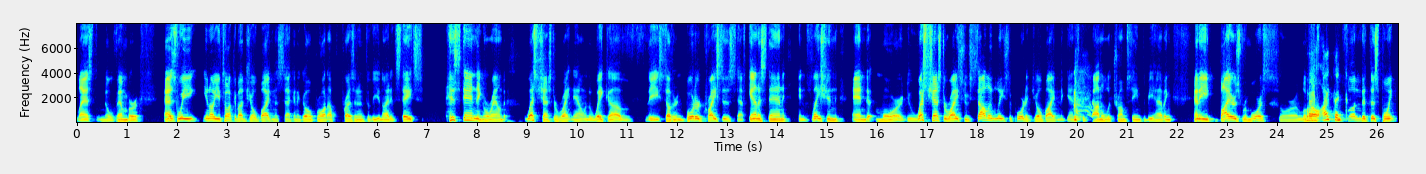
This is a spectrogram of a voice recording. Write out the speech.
last November. As we, you know, you talked about Joe Biden a second ago, brought up the president of the United States his standing around Westchester right now in the wake of the southern border crisis, Afghanistan, inflation, and more. Do Westchesterites who solidly supported Joe Biden against Donald Trump seem to be having any buyer's remorse or looking well, for I think, fund at this point?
